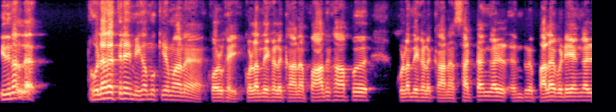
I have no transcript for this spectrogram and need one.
இது நல்ல உலகத்திலே மிக முக்கியமான கொள்கை குழந்தைகளுக்கான பாதுகாப்பு குழந்தைகளுக்கான சட்டங்கள் என்று பல விடயங்கள்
